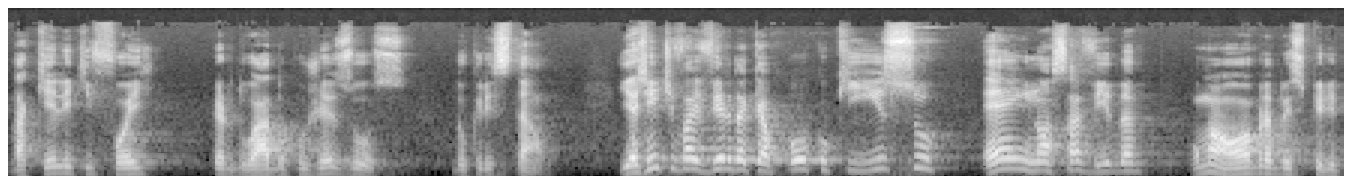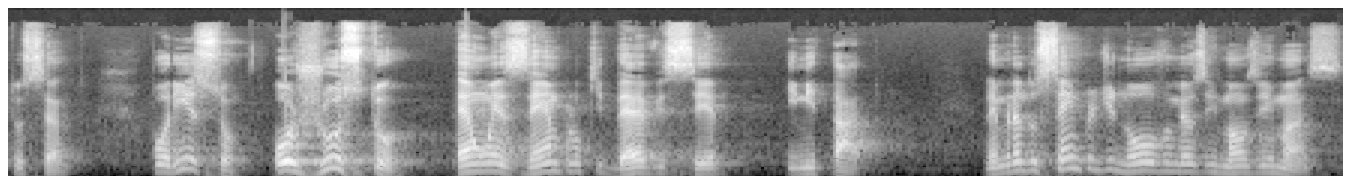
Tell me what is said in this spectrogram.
daquele que foi perdoado por Jesus, do cristão. E a gente vai ver daqui a pouco que isso é em nossa vida uma obra do Espírito Santo. Por isso, o justo é um exemplo que deve ser imitado. Lembrando sempre de novo, meus irmãos e irmãs,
